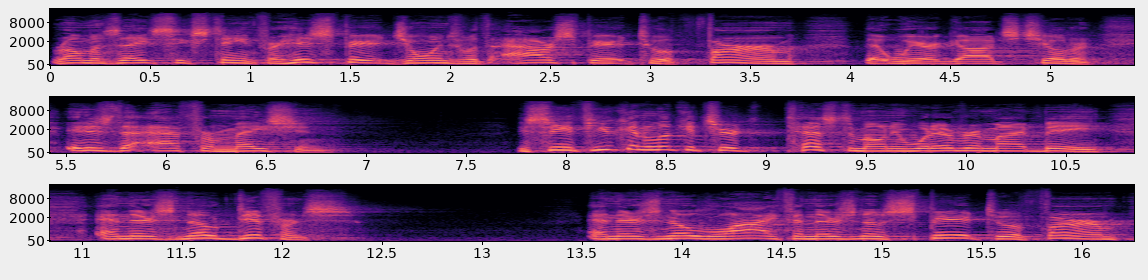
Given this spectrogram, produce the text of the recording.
Romans 8 16, for his spirit joins with our spirit to affirm that we are God's children. It is the affirmation. You see, if you can look at your testimony, whatever it might be, and there's no difference and there's no life and there's no spirit to affirm,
